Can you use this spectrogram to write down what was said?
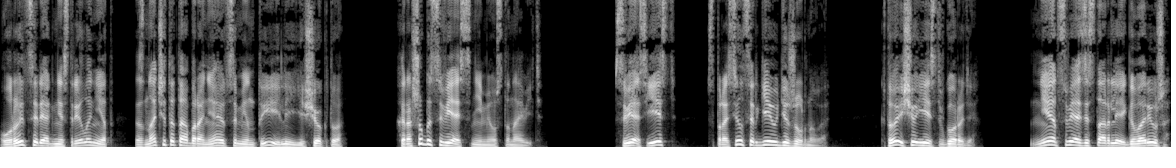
У рыцаря огнестрела нет, значит, это обороняются менты или еще кто. Хорошо бы связь с ними установить. «Связь есть?» — спросил Сергей у дежурного. «Кто еще есть в городе?» «Нет связи, Старлей, говорю же.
